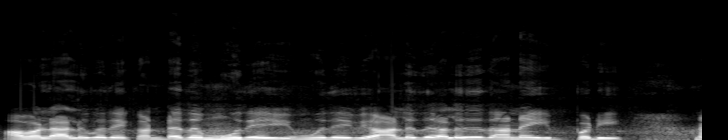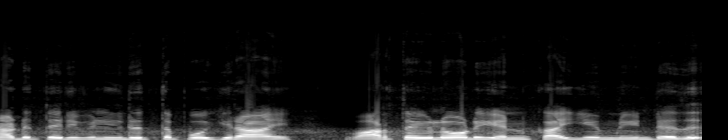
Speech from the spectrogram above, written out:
அவள் அழுவதை கண்டது மூதேவி மூதேவி அழுது அழுதுதானே இப்படி நடுத்தெருவில் நிறுத்தப் போகிறாய் வார்த்தைகளோடு என் கையும் நீண்டது.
